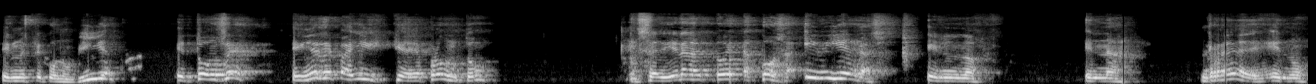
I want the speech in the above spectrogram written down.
en nuestra economía. Entonces, en ese país que de pronto se dieran todas estas cosas y vieras en, las redes, en los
